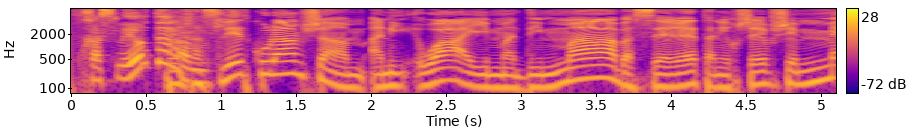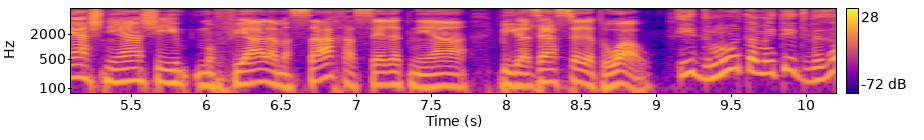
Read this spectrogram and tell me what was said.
תחסלי אותם. תחסלי את כולם שם. אני, וואי, היא מדהימה בסרט, אני חושב שמהשנייה שהיא מופיעה על המסך, הסרט נהיה... בגלל זה הסרט, וואו. היא דמות אמיתית, וזה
